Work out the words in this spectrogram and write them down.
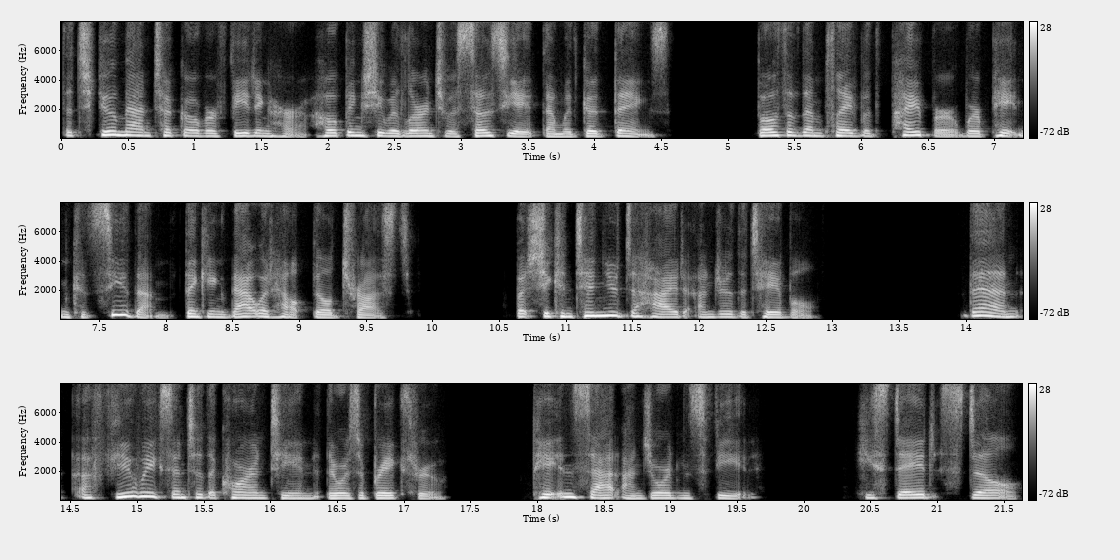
The two men took over feeding her, hoping she would learn to associate them with good things. Both of them played with Piper where Peyton could see them, thinking that would help build trust. But she continued to hide under the table. Then, a few weeks into the quarantine, there was a breakthrough. Peyton sat on Jordan's feet. He stayed still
